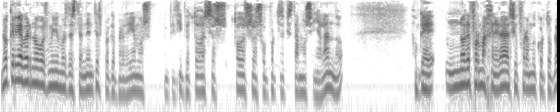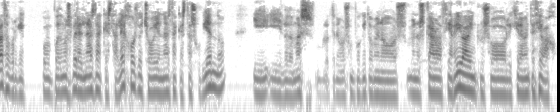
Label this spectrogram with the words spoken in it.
no querría ver nuevos mínimos descendentes porque perderíamos, en principio, todos esos, todos esos soportes que estamos señalando aunque no de forma general si fuera muy corto plazo, porque como podemos ver el Nasdaq está lejos, de hecho hoy el Nasdaq está subiendo y, lo demás lo tenemos un poquito menos, menos claro hacia arriba, incluso ligeramente hacia abajo.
